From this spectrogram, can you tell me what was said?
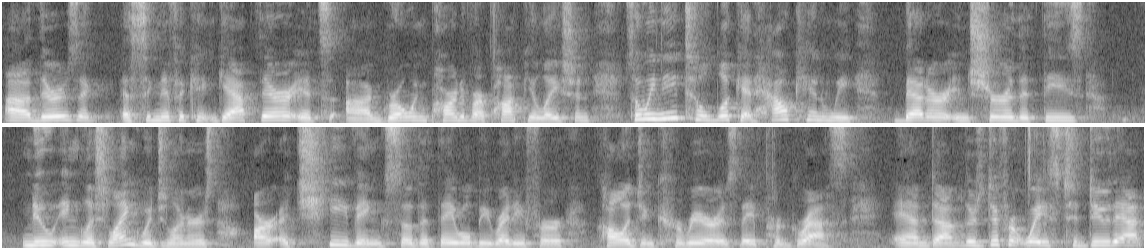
uh, there is a, a, significant gap there. It's a growing part of our population. So we need to look at how can we better ensure that these new English language learners are achieving so that they will be ready for college and career as they progress. And um, there's different ways to do that.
